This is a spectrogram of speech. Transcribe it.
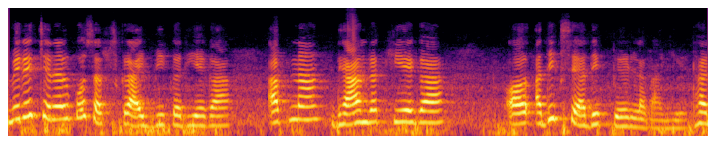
मेरे चैनल को सब्सक्राइब भी करिएगा। अपना ध्यान रखिएगा और अधिक से अधिक पेड़ लगाइए। धन्यवाद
